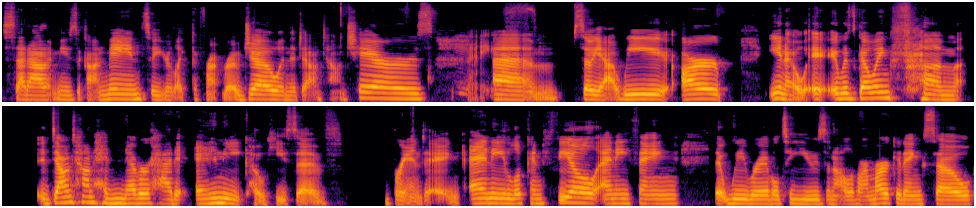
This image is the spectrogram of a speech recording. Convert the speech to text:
set out at Music on Main. So you're like the front row Joe and the downtown chairs. Nice. Um, so yeah, we are, you know, it, it was going from downtown had never had any cohesive branding, any look and feel, anything that we were able to use in all of our marketing. So,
